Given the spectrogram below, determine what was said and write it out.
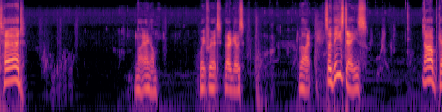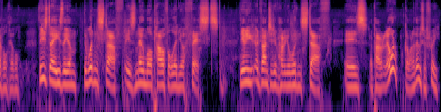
turd. Right, hang on. Wait for it. There it goes. Right. So these days... Oh, careful, careful. These days, the um, the wooden staff is no more powerful than your fists. The only advantage of having a wooden staff is apparently... Oh, got one of those for free.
